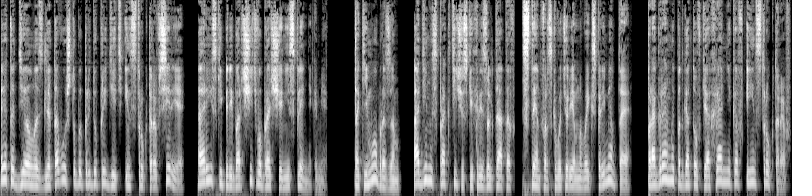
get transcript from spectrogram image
Это делалось для того, чтобы предупредить инструкторов серии о риске переборщить в обращении с пленниками. Таким образом, один из практических результатов Стэнфордского тюремного эксперимента программы подготовки охранников и инструкторов,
